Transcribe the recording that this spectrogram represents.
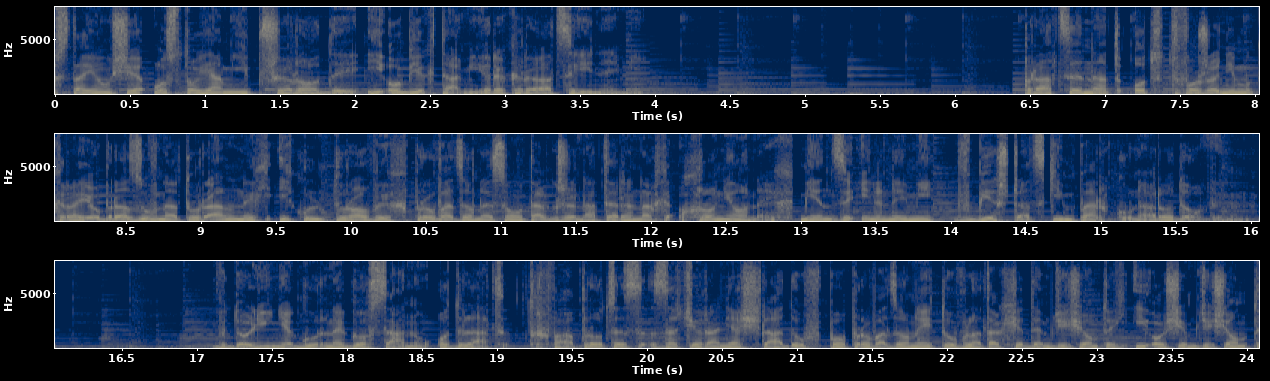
stają się ostojami przyrody i obiektami rekreacyjnymi. Prace nad odtworzeniem krajobrazów naturalnych i kulturowych prowadzone są także na terenach chronionych, między innymi w Bieszczadzkim Parku Narodowym. W Dolinie Górnego Sanu od lat trwa proces zacierania śladów po prowadzonej tu w latach 70. i 80.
